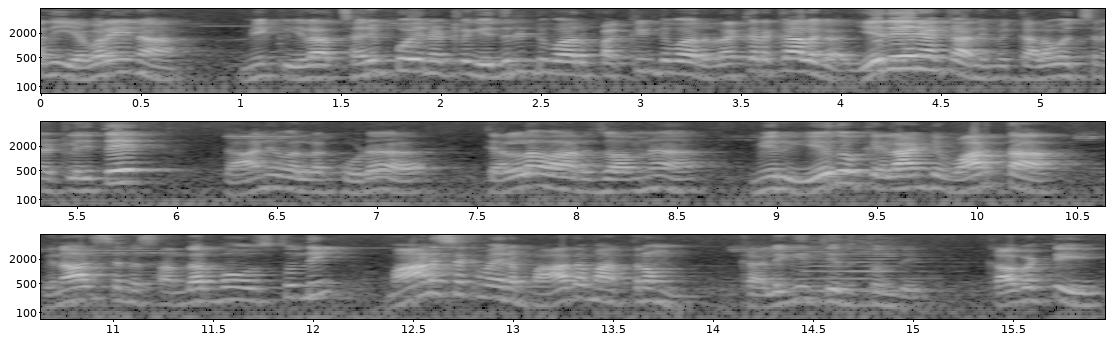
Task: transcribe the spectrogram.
అది ఎవరైనా మీకు ఇలా చనిపోయినట్లుగా ఎదురింటి వారు పక్కింటి వారు రకరకాలుగా ఏదైనా కానీ మీకు కలవచ్చినట్లయితే దానివల్ల కూడా తెల్లవారుజామున మీరు ఏదో ఒక ఎలాంటి వార్త వినాల్సిన సందర్భం వస్తుంది. మానసికమైన బాధ మాత్రం కలిగి తీరుతుంది. కాబట్టి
